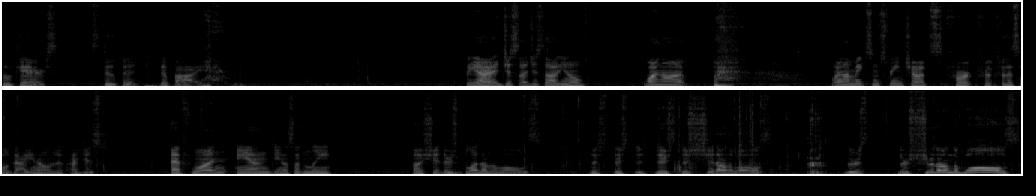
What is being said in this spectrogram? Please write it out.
Who cares? Stupid. Goodbye. But yeah, I just I just thought, you know, why not why not make some screenshots for, for for this little guy? You know, just, I just F1 and, you know, suddenly oh shit, there's blood on the walls. There's there's there's there's, there's shit on the walls. There's there's shit on the walls.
